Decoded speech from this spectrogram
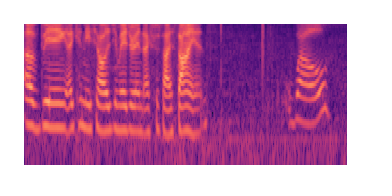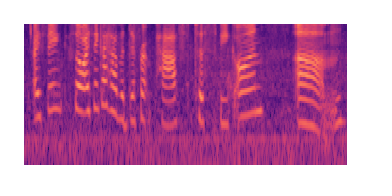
of being a kinesiology major in exercise science? Well, I think so. I think I have a different path to speak on. Um,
